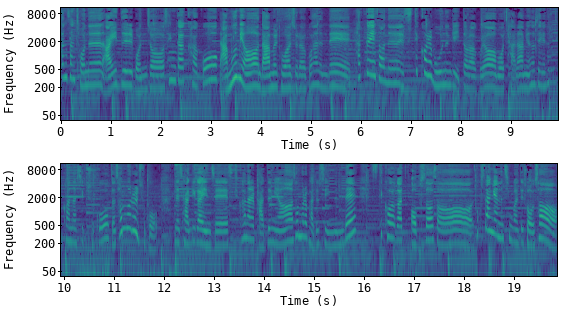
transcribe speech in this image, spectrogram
항상 저는 아이들 먼저 생각하고 남으면 남을 도와주라고 하는데 학교에서는 스티커를 모으는 게 있더라고요. 뭐 잘하면 선생님이 스티커 하나씩 주고 선물을 주고 근데 자기가 이제 스티커 하나를 받으면 선물을 받을 수 있는데 스티커가 없어서 속상해하는 친구한테 줘서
